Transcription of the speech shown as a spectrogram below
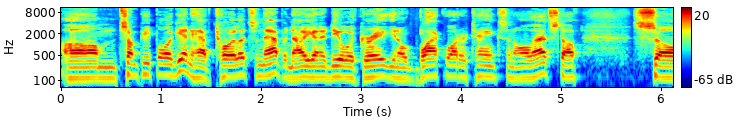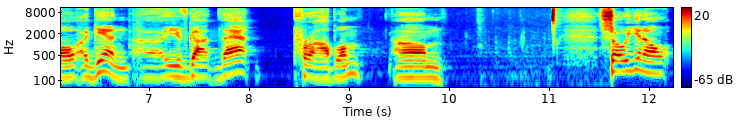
Um, some people again have toilets and that, but now you're going to deal with gray you know black water tanks and all that stuff. So again, uh, you've got that problem. Um, so you know.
